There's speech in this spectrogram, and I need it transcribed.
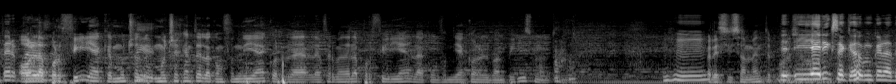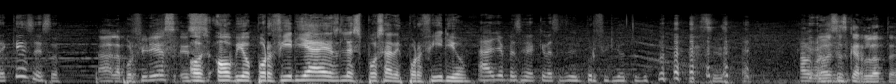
Pero- o la porfiria, que muchos, Sí. mucha gente la confundía con la, la enfermedad de la porfiria, la confundía con el vampirismo. entonces, Precisamente. Por Y, eso. y Eric se quedó con cara de: ¿qué es eso? Ah, la porfiria es... es- Os- obvio, Porfiria es la esposa de Porfirio. Ah, yo pensé que iba a el porfiriato. Algo no, esa es Carlota.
